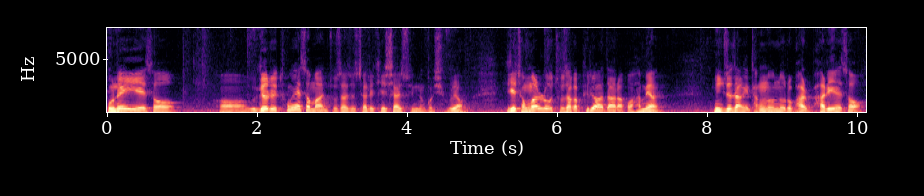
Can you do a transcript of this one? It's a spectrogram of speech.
본회의에서 어, 의결을 통해서만 조사 절차를 개시할 수 있는 것이고요. 이게 정말로 조사가 필요하다라고 하면 민주당이 당론으로 발, 발의해서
